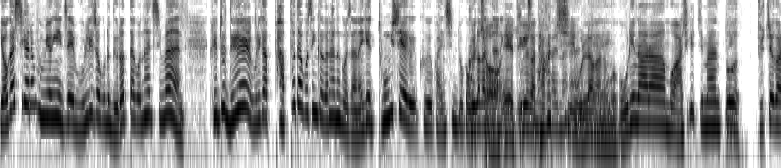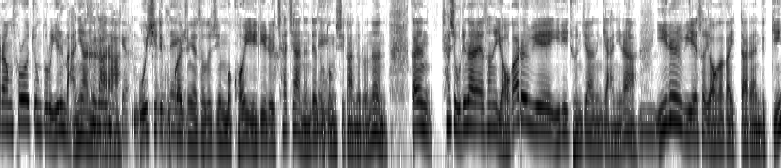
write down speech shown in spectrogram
여가 시간은 분명히 이제 물리적으로 늘었다고는 하지만 그래도 늘 우리가 바쁘다고 생각을 하는 거잖아요. 이게 동시에 그 관심도가 올라간다는 게 예, 두 개가 다 같이. 올라가는 네. 거고 우리나라 뭐 아시겠지만 또 둘째 가라면 서로 정도로 일 많이 하는 나라. 게- OECD 네. 국가 중에서도 지금 뭐 거의 1위를 차지하는데 네. 노동 시간으로는 그러니까 사실 우리나라에서는 여가를 위해 일이 존재하는 게 아니라 일을 위해서 여가가 있다라는 느낌이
